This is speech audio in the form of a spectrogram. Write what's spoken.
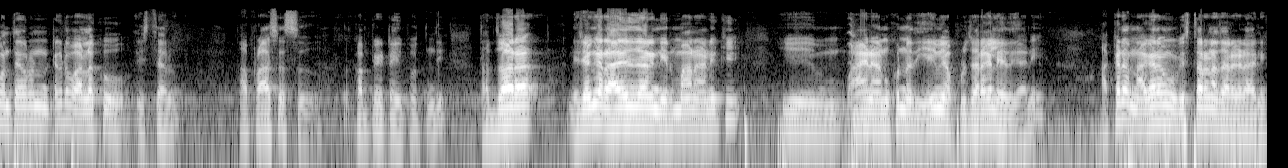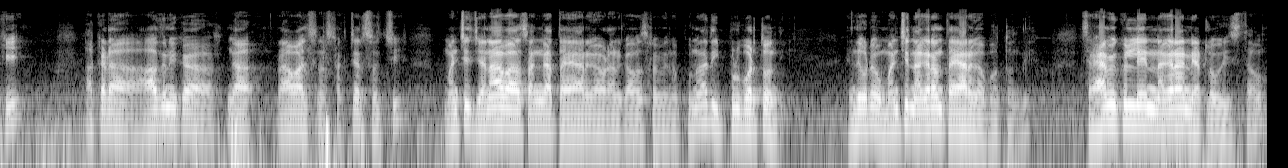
కొంత ఎవరైనా ఉంటే కూడా వాళ్ళకు ఇస్తారు. ఆ ప్రాసెస్ కంప్లీట్ అయిపోతుంది. తద్వారా నిజంగా రాజధాని నిర్మాణానికి ఈ ఆయన అనుకున్నది ఏమీ అప్పుడు జరగలేదు కానీ అక్కడ నగరం విస్తరణ జరగడానికి అక్కడ ఆధునికంగా రావాల్సిన స్ట్రక్చర్స్ వచ్చి మంచి జనావాసంగా తయారు కావడానికి అవసరమైన పునాది ఇప్పుడు పడుతోంది. ఎందుకంటే మంచి నగరం తయారు కాబోతుంది. శ్రామికులు లేని నగరాన్ని ఎట్లా ఊహిస్తాం?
